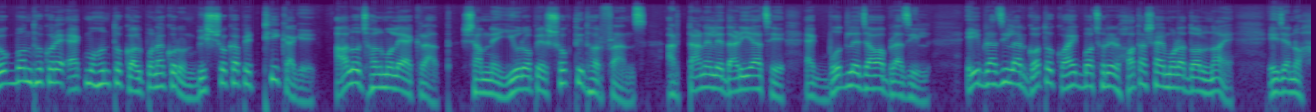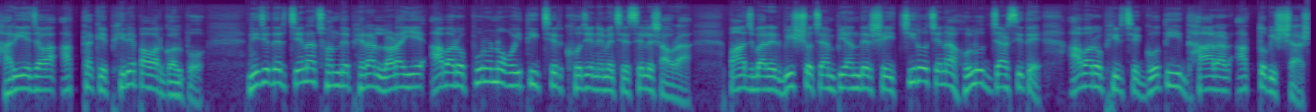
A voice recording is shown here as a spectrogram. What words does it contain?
চোখ বন্ধ করে একমহন্ত কল্পনা করুন বিশ্বকাপের ঠিক আগে। আলো ঝলমলে এক রাত, সামনে ইউরোপের শক্তিধর ফ্রান্স, আর টানেলে দাঁড়িয়ে আছে এক বদলে যাওয়া ব্রাজিল। এই ব্রাজিল আর গত কয়েক বছরের হতাশায় মোড়া দল নয়, এই যেন হারিয়ে যাওয়া আত্মাকে ফিরে পাওয়ার গল্প। নিজেদের চেনা ছন্দে ফেরার লড়াইয়ে আবারও পুরনো ঐতিহ্যের খোঁজে নেমেছে সেলেসাওরা। পাঁচবারের বিশ্ব চ্যাম্পিয়নদের সেই চিরচেনা হলুদ জার্সিতে আবারও ফিরছে গতি, ধার আর আত্মবিশ্বাস।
